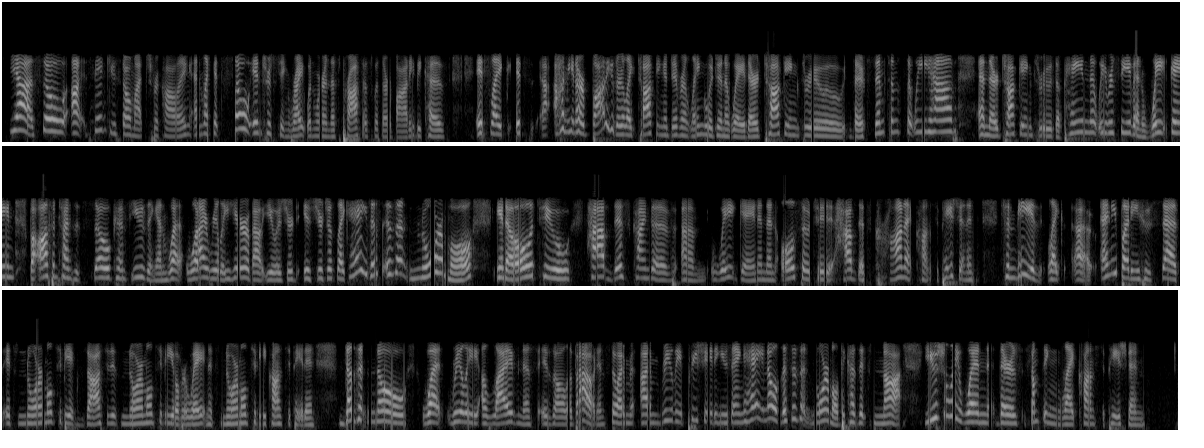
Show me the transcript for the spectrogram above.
Yeah, so uh thank you so much for calling. And like it's so interesting right when we're in this process with our body because it's like it's I mean our bodies are like talking a different language in a way. They're talking through the symptoms that we have and they're talking through the pain that we receive and weight gain, but oftentimes it's so confusing and what what I really hear about you is you're is you're just like, "Hey, this isn't normal, you know, to have this kind of um weight gain and then also to have this chronic constipation." And to me, like uh anybody who says it's normal to be exhausted it's normal to be overweight and it's normal to be constipated doesn't know what really aliveness is all about. And so I'm I'm really appreciating you saying, "Hey, no, this isn't normal because it's not." Usually when there's something like constipation,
